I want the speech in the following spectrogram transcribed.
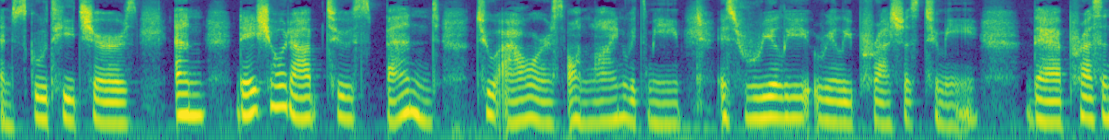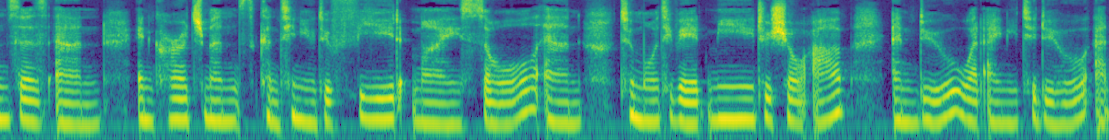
and school teachers, and they showed up to spend two hours online with me is really, really precious to me. Their presences and encouragements continue to feed my soul and to motivate me to show up and do what I need to do at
